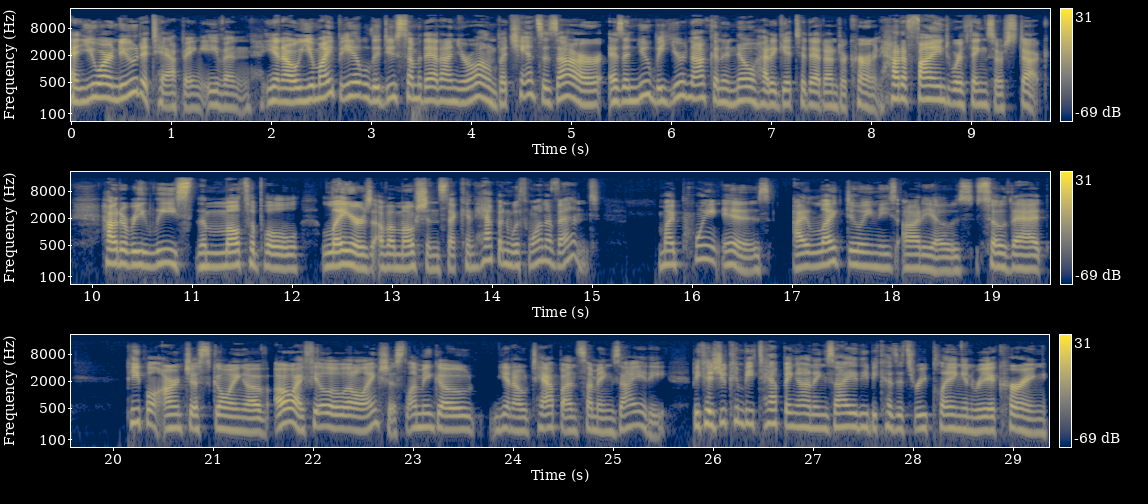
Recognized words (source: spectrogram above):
and you are new to tapping even you know you might be able to do some of that on your own but chances are as a newbie you're not going to know how to get to that undercurrent how to find where things are stuck how to release the multiple layers of emotions that can happen with one event. My point is i like doing these audios so that people aren't just going of oh i feel a little anxious let me go you know tap on some anxiety because you can be tapping on anxiety because it's replaying and reoccurring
